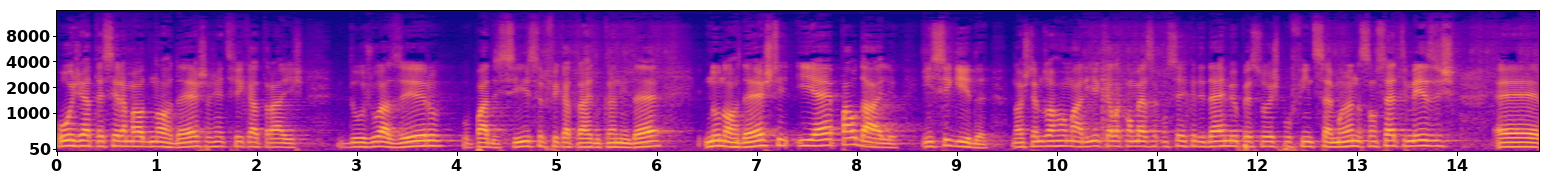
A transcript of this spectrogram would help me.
hoje é a terceira maior do Nordeste, a gente fica atrás do Juazeiro, o Padre Cícero, fica atrás do Canindé, no Nordeste, e é Paudalho, em seguida. Nós temos uma romaria que ela começa com cerca de 10 mil pessoas por fim de semana, são sete meses é,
